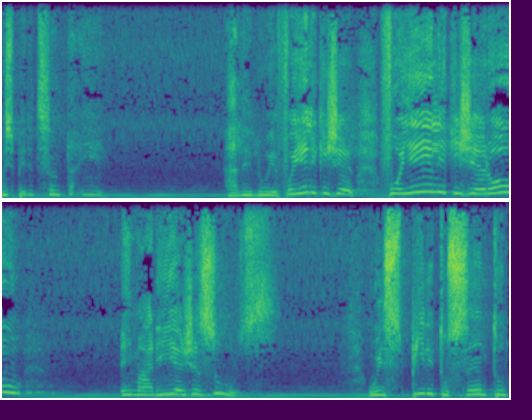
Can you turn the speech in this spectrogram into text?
O Espírito Santo está aí. Aleluia. Foi ele que gerou, foi ele que gerou em Maria Jesus. O Espírito Santo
